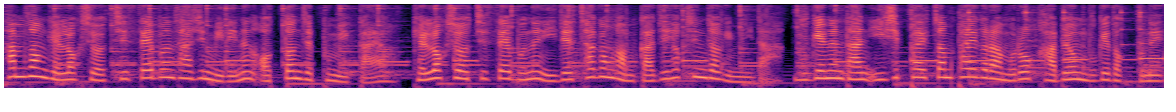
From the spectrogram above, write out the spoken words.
삼성 갤럭시 워치 7 40mm는 어떤 제품일까요? 갤럭시 워치 7은 이제 착용감까지 혁신적입니다. 무게는 단 28.8g으로 가벼운 무게 덕분에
